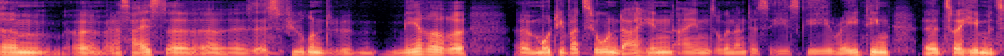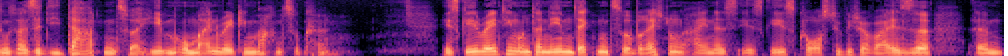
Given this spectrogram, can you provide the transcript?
Ähm, äh, das heißt, äh, es führen mehrere Motivationen dahin, ein sogenanntes ESG-Rating zu erheben, beziehungsweise die Daten zu erheben, um ein Rating machen zu können. ESG-Rating-Unternehmen decken zur Berechnung eines ESG-Scores typischerweise ähm,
